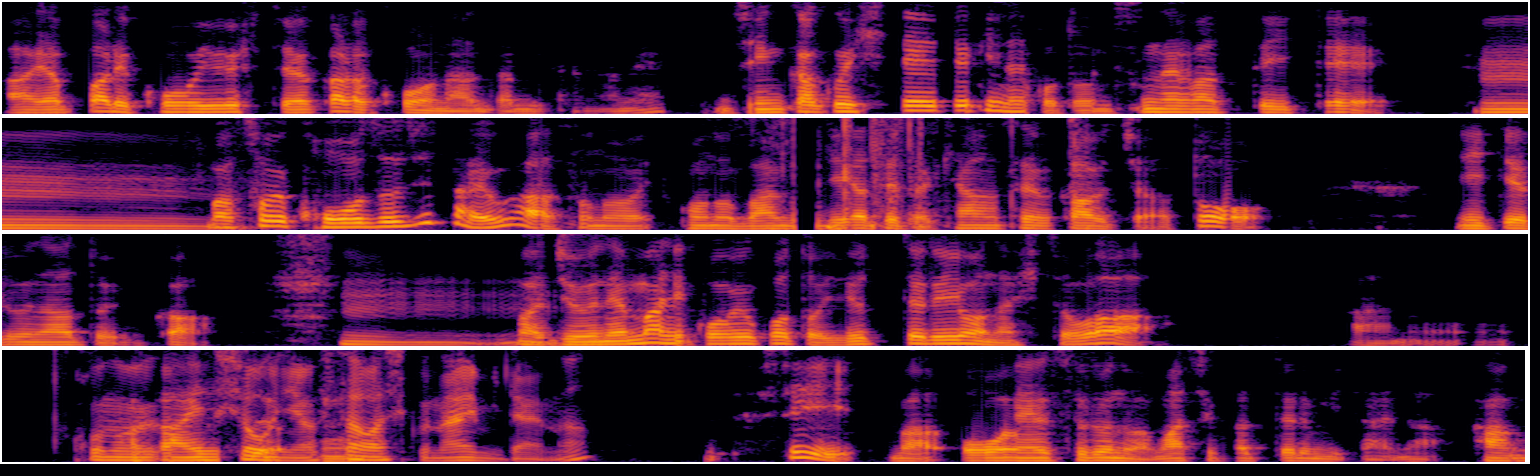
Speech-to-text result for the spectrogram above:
あ、やっぱりこういう人やからこうなんだみたいなね、人格否定的なことにつながっていて、うーん。まあそういう構図自体は、その、この番組でやってたキャンセルカルチャーと似てるなというか、うん。まあ10年前にこういうことを言ってるような人は、あの、この賞にはふさわしくないみたいな？し、まあ応援するのは間違ってるみたいな考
